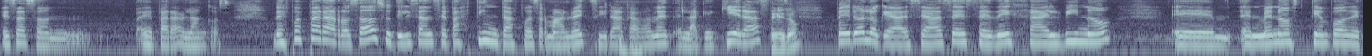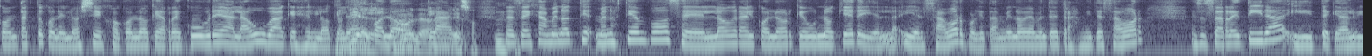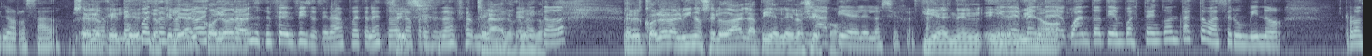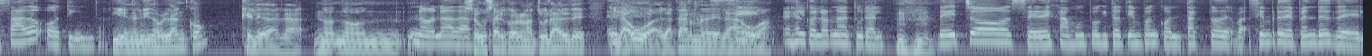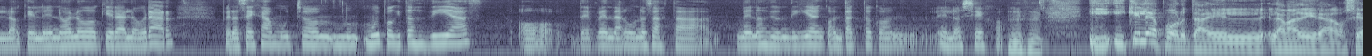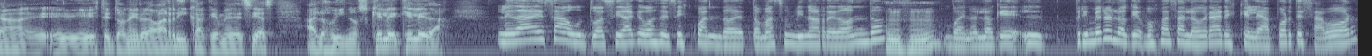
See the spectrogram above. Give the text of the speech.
esas son eh, para blancos. Después para rosados se utilizan cepas tintas, puede ser Malbec, Syrah, Cabernet, la que quieras. Pero, Pero lo que se hace es se deja el vino eh, en menos tiempo de contacto con el ollejo, con lo que recubre a la uva, que es lo que La le piel, da el color. ¿no? La- claro. eso. Entonces se deja menos, menos tiempo, se logra el color que uno quiere y el, y el sabor, porque también obviamente transmite sabor. Eso se retira y te queda el vino rosado. O sea, lo que le- lo que le da el no color es sencillo, sino después tenés todos Sí, los procesos de Claro, fermentación claro. y todo. pero el color al vino se lo da la piel, el ollejo. La piel, el ollejo. exacto. Y en el, y Y en el depende vino de cuánto tiempo esté en contacto, va a ser un vino rosado o tinto. y en el vino blanco, ¿qué le da la no no No, nada. Se usa el color natural de, de la Eh, uva, de la carne de la sí, uva. es el color natural. De hecho, se deja muy poquito tiempo en contacto. de- siempre depende de lo que el enólogo quiera lograr, pero se deja mucho, mu- muy poquitos días o depende, algunos hasta menos de un día en contacto con el ollejo. ¿Y, y qué le aporta el, la madera, o sea, eh, este tonero, la barrica que me decías a los vinos? ¿Qué le, qué le da? Le da esa untuosidad que vos decís cuando tomás un vino redondo. Bueno, lo que primero lo que vos vas a lograr es que le aporte sabor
